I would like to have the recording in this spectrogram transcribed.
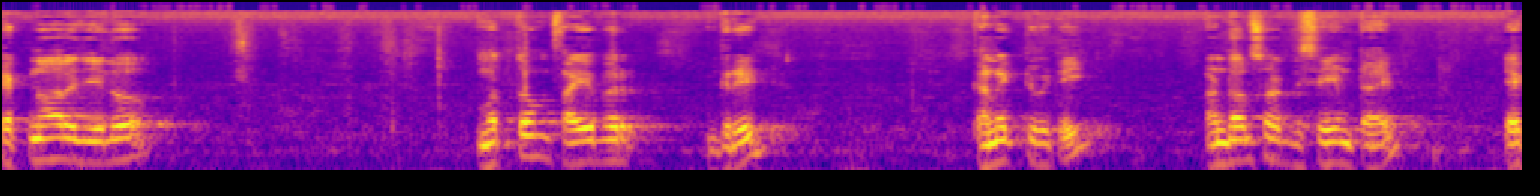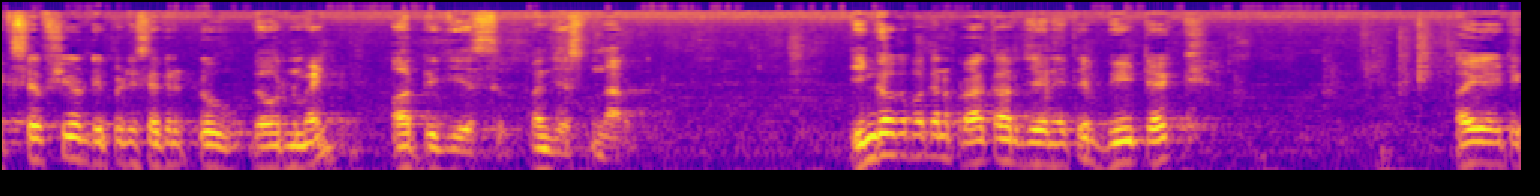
టెక్నాలజీలో మొత్తం fibre grid connectivity and also at the same time ex officio deputy secretary to government RTGS పనిచేస్తున్నారు. ఇంకొక పక్కన ప్రాకార్ జైన్ అయితే BTech IIT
